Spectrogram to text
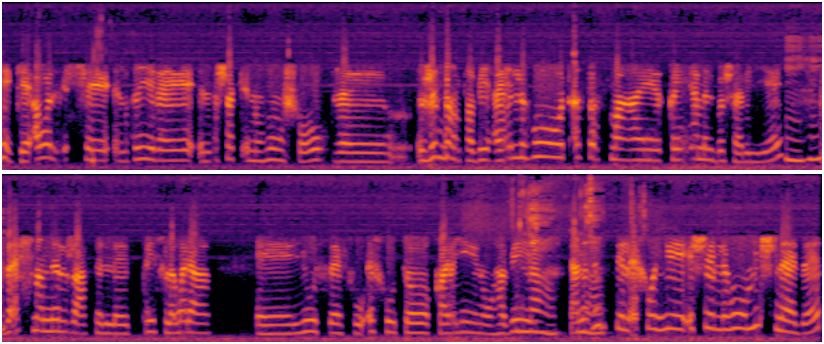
هيك أول شيء الغيرة لا شك إنه هو شعور آه، جدا طبيعي اللي هو تأسس مع قيم البشرية. مهم. إذا إحنا بنرجع في التاريخ لورا آه، يوسف وإخوته قايين وهابيل. نعم يعني نعم. جنس الإخوة هي إشي اللي هو مش نادر.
